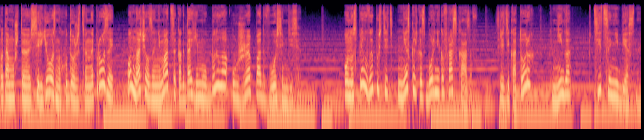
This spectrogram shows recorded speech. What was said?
потому что серьезно художественной прозой он начал заниматься, когда ему было уже под 80. Он успел выпустить несколько сборников рассказов, среди которых книга «Птицы небесные».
